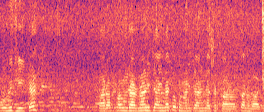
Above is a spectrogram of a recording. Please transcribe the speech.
ਉਹੀ ਠੀਕ ਹੈ। ਪਰ ਆਪਾਂ ਨੂੰ ਡਰਨਾ ਨਹੀਂ ਚਾਹੀਦਾ ਝੁਕਣਾ ਨਹੀਂ ਚਾਹੀਦਾ ਸਰਕਾਰਾਂ ਦਾ। ਧੰਨਵਾਦ।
